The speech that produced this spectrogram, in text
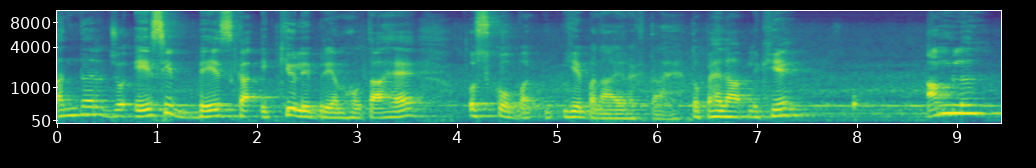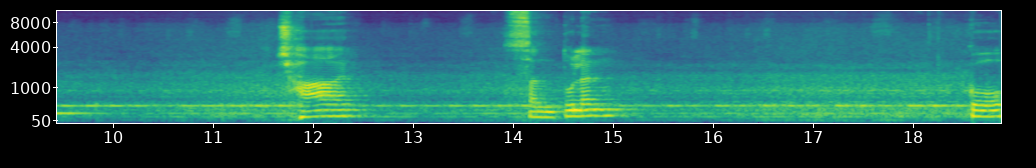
अंदर जो एसिड बेस का इक्विलिब्रियम होता है उसको बन, ये बनाए रखता है। तो पहला आप लिखिए अम्ल क्षार संतुलन को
